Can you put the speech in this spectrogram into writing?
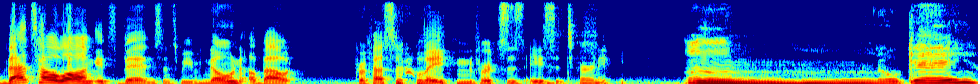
That's how long it's been since we've known about Professor Layton versus Ace Attorney. Mm, okay.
